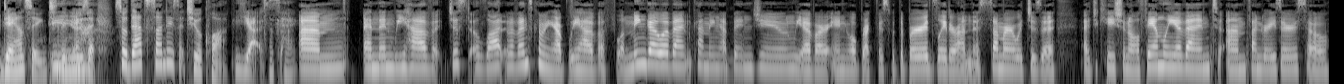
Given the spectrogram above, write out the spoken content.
dancing to the Yeah. music. So that's Sundays at two o'clock. Yes. Okay. Um, and then we have just a lot of events coming up. We have a flamingo event coming up in June. We have our annual breakfast with the birds later on this summer, which is a educational family event um, fundraiser. So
